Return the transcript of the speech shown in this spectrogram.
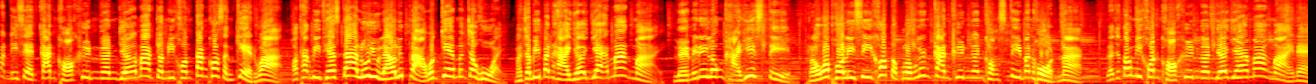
ปฏิเสธการขอคืนเงินเยอะมากจนมีคนตั้งข้อสังเกตว่าเพราะทางเบเทสดารู้อยู่แล้วหรือเปล่าว่าเกมมันจะห่วย มันจะมีปัญหาเยอะแยะมากมาย เลยไม่ได้ลงขายที่ Steam เพราะว่า policy ข้อตกลงเรื่องการคืนเงินของ Steam มันโหดมากแล้วจะต้องมีคนขอคืนเงินเยอะแยะมากมายแน่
